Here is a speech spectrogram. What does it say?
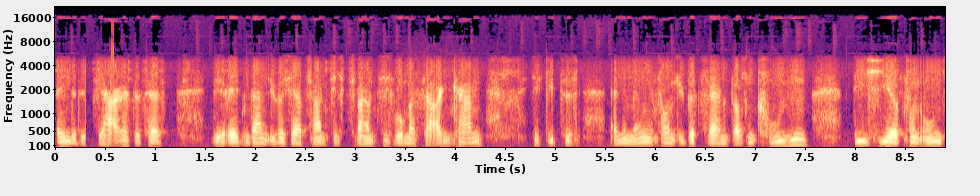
Ende des Jahres. Das heißt, wir reden dann über das Jahr 2020, wo man sagen kann, hier gibt es eine Menge von über 200.000 Kunden, die hier von uns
